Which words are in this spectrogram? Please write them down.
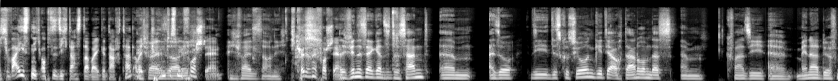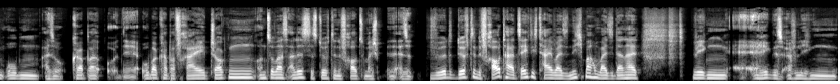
Ich weiß nicht, ob sie sich das dabei gedacht hat, aber ich, Ich könnte es mir nicht. vorstellen. Ich weiß es auch nicht. Ich könnte es mir vorstellen. Also ich finde es ja ganz interessant. Ähm, also die Diskussion geht ja auch darum, dass ähm, quasi äh, Männer dürfen oben, also Körper, äh, oberkörperfrei joggen und sowas alles. Das dürfte eine Frau zum Beispiel, also würde, dürfte eine Frau tatsächlich teilweise nicht machen, weil sie dann halt wegen Erregen des öffentlichen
